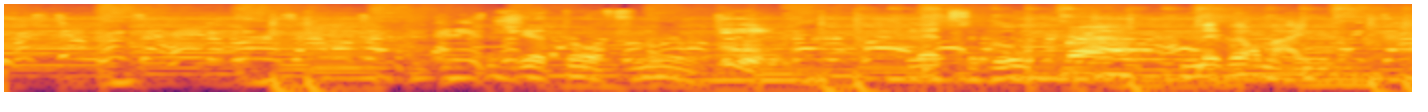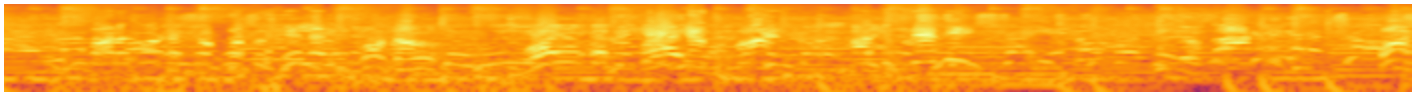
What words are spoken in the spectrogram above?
Verstappen's ahead of Lewis Hamilton. It is J'ai tofflé. Let's go. Never mind. Bara gå den jag går så hela frågan. Vad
